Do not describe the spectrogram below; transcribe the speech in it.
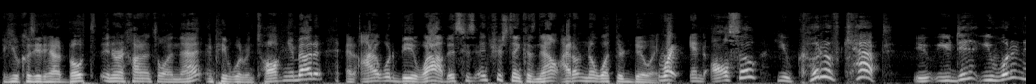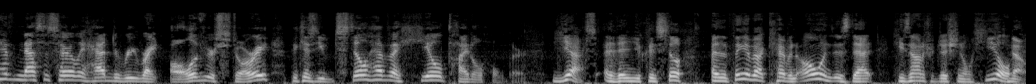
because he'd had both Intercontinental and that, and people would have been talking about it, and I would be, wow, this is interesting because now I don't know what they're doing. Right, and also you could have kept you you didn't you wouldn't have necessarily had to rewrite all of your story because you'd still have a heel title holder. Yes, and then you can still. And the thing about Kevin Owens is that he's not a traditional heel. No.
